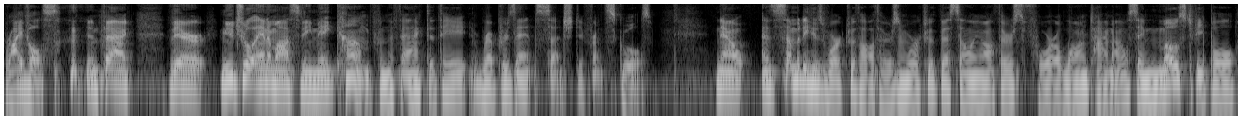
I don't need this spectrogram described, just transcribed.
rivals. In fact, their mutual animosity may come from the fact that they represent such different schools. Now, as somebody who's worked with authors and worked with best selling authors for a long time, I will say most people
